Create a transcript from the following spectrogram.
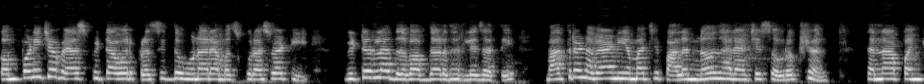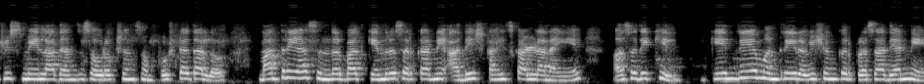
कंपनीच्या व्यासपीठावर प्रसिद्ध होणाऱ्या मजकुरासाठी ट्विटरला जबाबदार धरले जाते. मात्र नव्या नियमाचे पालन न झाल्याचे संरक्षण त्यांना पंचवीस मे ला त्यांचं संरक्षण संपुष्टात आलं. मात्र या संदर्भात केंद्र सरकारने आदेश काहीच काढला नाहीये. असं देखील केंद्रीय मंत्री रविशंकर प्रसाद यांनी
